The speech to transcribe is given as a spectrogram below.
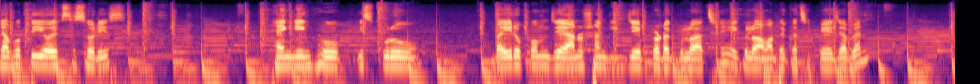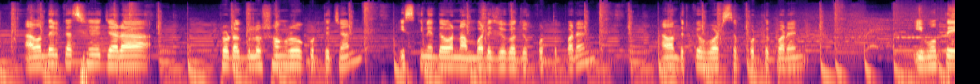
যাবতীয় অ্যাক্সেসরিজ, হ্যাঙ্গিং হুক, স্ক্রু বা এরকম যে আনুষঙ্গিক যে প্রোডাক্টগুলো আছে, এগুলো আমাদের কাছে পেয়ে যাবেন। আমাদের কাছে যারা প্রোডাক্টগুলো সংগ্রহ করতে চান, স্ক্রিনে দেওয়া নাম্বারে যোগাযোগ করতে পারেন, আমাদেরকে হোয়াটসঅ্যাপ করতে পারেন ইমোতে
